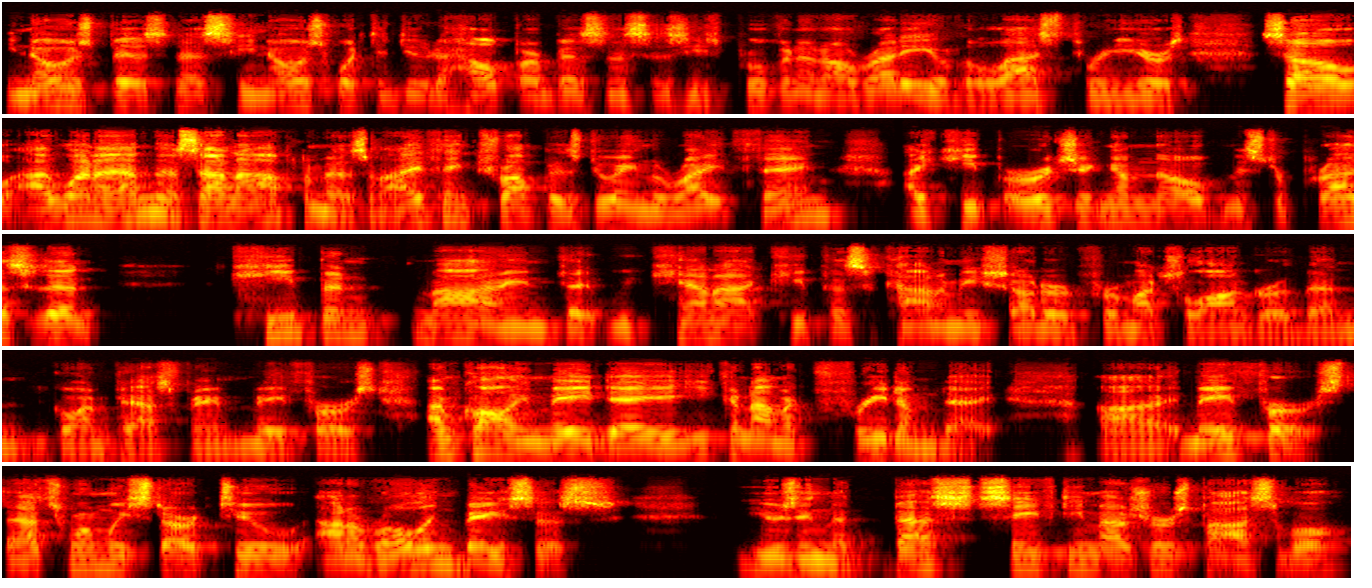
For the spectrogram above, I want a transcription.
He knows business. He knows what to do to help our businesses. He's proven it already over the last three years. So I want to end this on optimism. I think Trump is doing the right thing. I keep urging him, though, Mr. President, keep in mind that we cannot keep this economy shuttered for much longer than going past May 1st. I'm calling May Day Economic Freedom Day. Uh, May 1st, that's when we start to, on a rolling basis, using the best safety measures possible.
